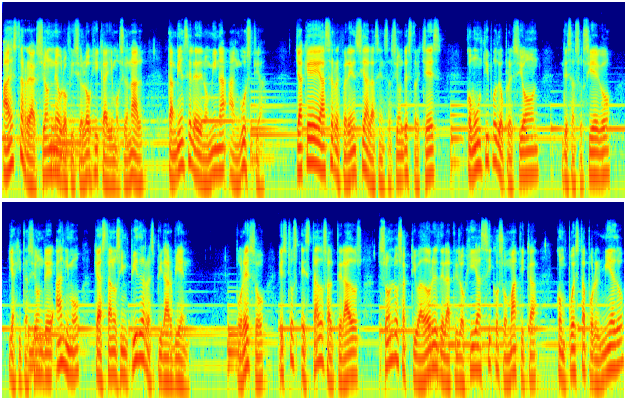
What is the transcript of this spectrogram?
A esta reacción neurofisiológica y emocional también se le denomina angustia, ya que hace referencia a la sensación de estrechez como un tipo de opresión, desasosiego y agitación de ánimo que hasta nos impide respirar bien. Por eso, estos estados alterados son los activadores de la trilogía psicosomática compuesta por el miedo,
